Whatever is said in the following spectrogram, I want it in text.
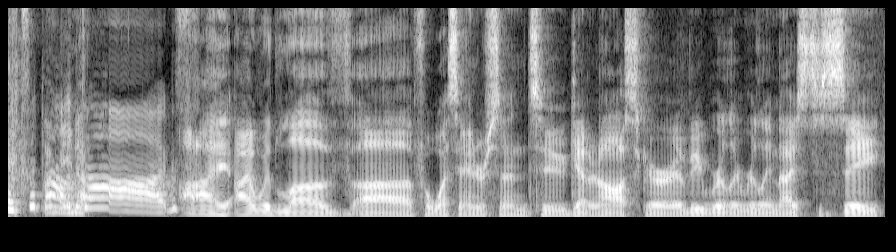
It's about dogs. I, I would love uh, for Wes Anderson to get an Oscar. It'd be really, really nice to see.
